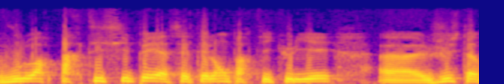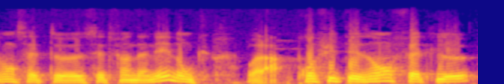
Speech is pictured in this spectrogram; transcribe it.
vouloir participer à cet élan particulier euh, juste avant cette, euh, cette fin d'année. Donc voilà, profitez-en, faites-le.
